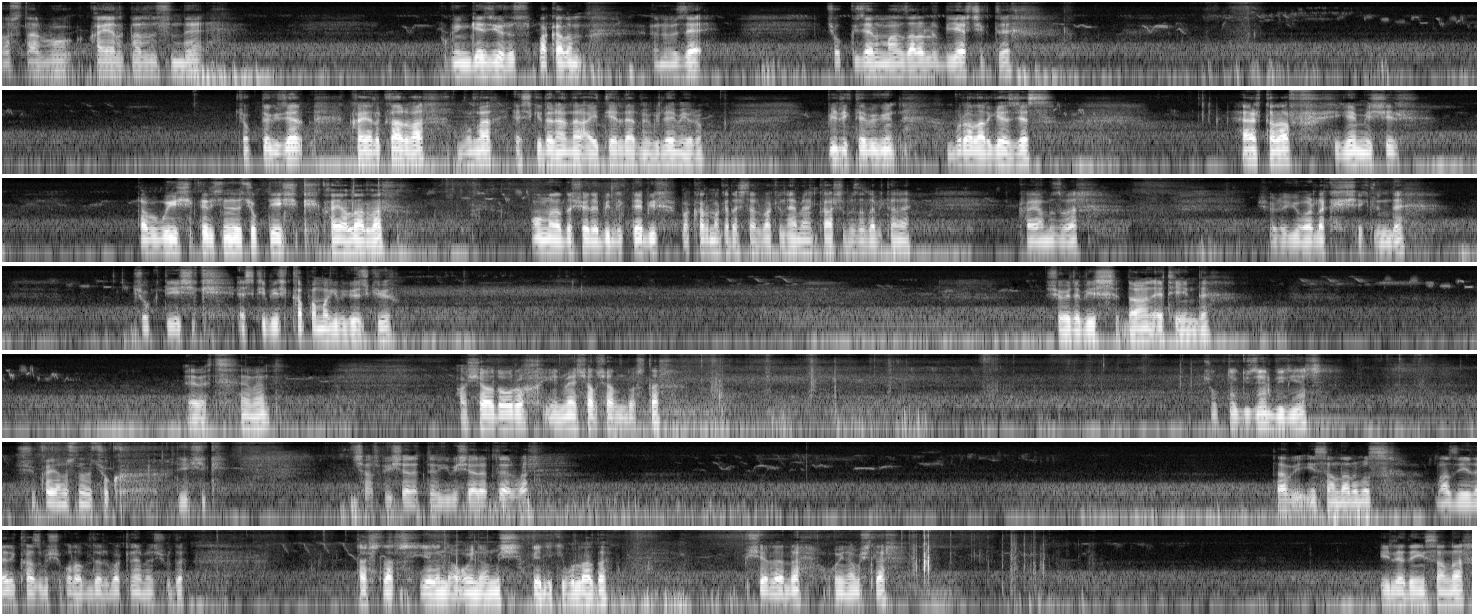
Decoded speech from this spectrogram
Dostlar bu kayalıkların üstünde bugün geziyoruz. Bakalım önümüze çok güzel manzaralı bir yer çıktı. Çok da güzel kayalıklar var. Bunlar eski dönemler ait yerler mi bilemiyorum. Birlikte bir gün buraları gezeceğiz. Her taraf yemyeşil. Tabi bu yeşillikler içinde de çok değişik kayalar var. Onlara da şöyle birlikte bir bakalım arkadaşlar. Bakın hemen karşımızda da bir tane kayamız var. Şöyle yuvarlak şeklinde. Çok değişik eski bir kapama gibi gözüküyor. Şöyle bir dağın eteğinde. Evet hemen aşağı doğru inmeye çalışalım dostlar. Çok da güzel bir yer. Şu kayanın üstünde de çok değişik çarpı işaretleri gibi işaretler var. Tabi insanlarımız bazı yerleri kazmış olabilir. Bakın hemen şurada taşlar yerinden oynanmış. Belli ki buralarda bir şeylerle oynamışlar. İlle de insanlar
